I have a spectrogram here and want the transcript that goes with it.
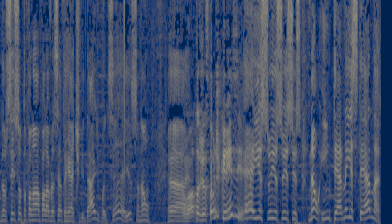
não sei se eu tô falando a palavra certa, reatividade, pode ser? É isso, não? É, Falta gestão de crise. É isso, isso, isso, isso. Não, interna e externa.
